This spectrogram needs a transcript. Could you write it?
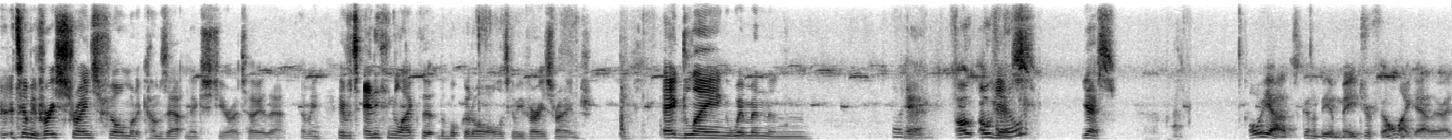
it's gonna be a very strange film when it comes out next year. I tell you that. I mean, if it's anything like the, the book at all, it's gonna be very strange. Egg laying women and Oh, yeah. dear. Oh oh Hello? yes, yes. oh yeah, it's going to be a major film, I gather. I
